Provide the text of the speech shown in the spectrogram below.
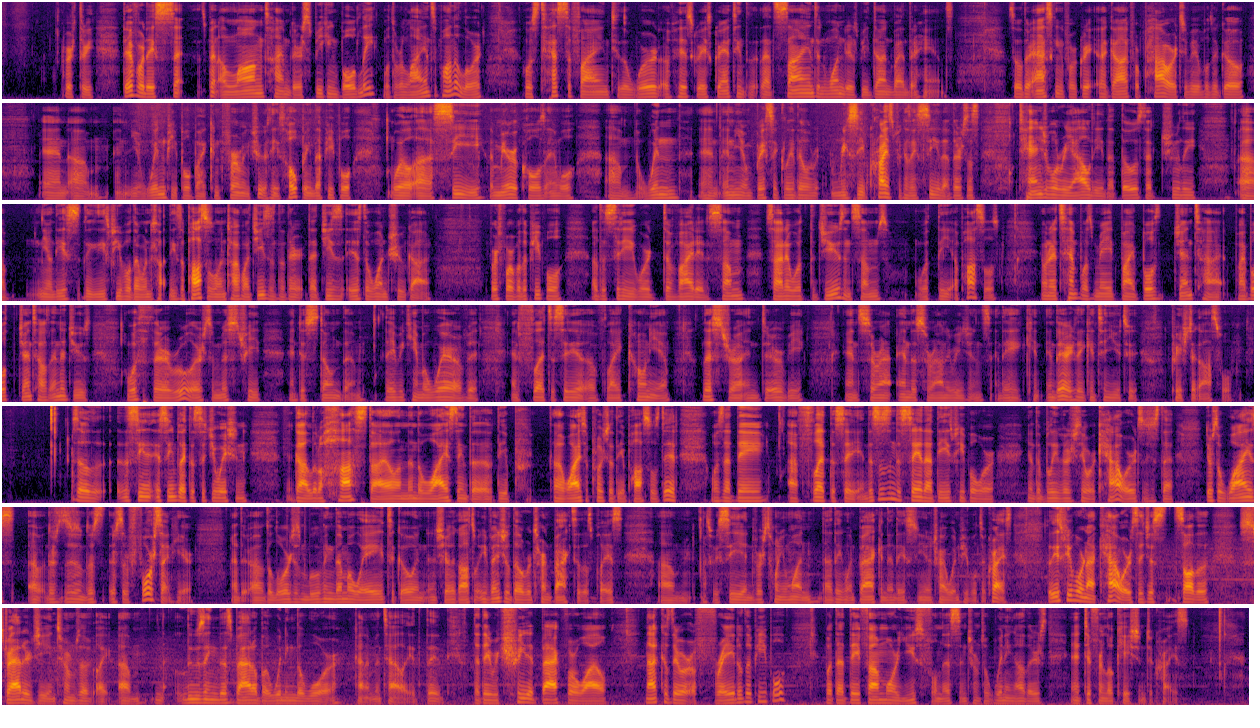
Verse 3 Therefore they spent a long time there speaking boldly with reliance upon the Lord, who was testifying to the word of his grace, granting that signs and wonders be done by their hands. So they're asking for great, uh, God for power to be able to go and um, and you know, win people by confirming truth. He's hoping that people will uh, see the miracles and will um, win and, and you know basically they'll re- receive Christ because they see that there's this tangible reality that those that truly uh, you know these these people that when talk, these apostles want to talk about Jesus that they're that Jesus is the one true God. Verse four, but the people of the city were divided. Some sided with the Jews and some with the apostles when an attempt was made by both Gentile by both Gentiles and the Jews with their rulers to mistreat and to stone them. They became aware of it and fled to the city of Lycaonia, Lystra, and Derbe, and and the surrounding regions. And they can, and there they continue to preach the gospel. So the, the it seems like the situation got a little hostile, and then the wise thing, the the uh, wise approach that the apostles did, was that they uh, fled the city. And this isn't to say that these people were, you know, the believers here were cowards. It's just that there's a wise, uh, there's, there's, there's a foresight here. Uh, the, uh, the, Lord just moving them away to go and, and, share the gospel. Eventually, they'll return back to this place, um, as we see in verse 21. That they went back and then they, you know, try to win people to Christ. So these people were not cowards. They just saw the strategy in terms of like um, losing this battle but winning the war kind of mentality. That they that they retreated back for a while not because they were afraid of the people, but that they found more usefulness in terms of winning others in a different location to Christ.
